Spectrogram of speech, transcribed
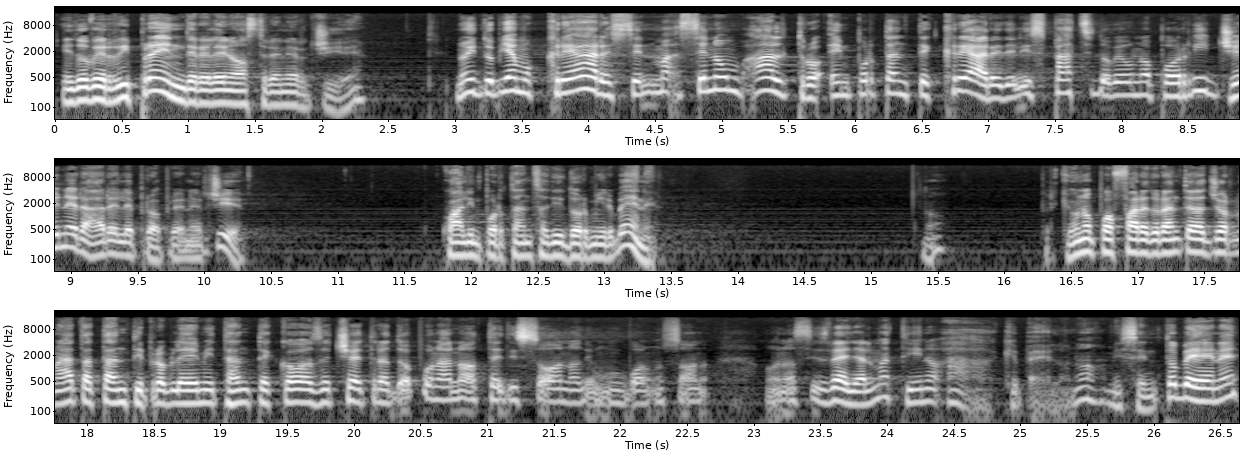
e dover riprendere le nostre energie, noi dobbiamo creare, se, ma, se non altro è importante creare degli spazi dove uno può rigenerare le proprie energie. Qual l'importanza di dormire bene? No? Perché uno può fare durante la giornata tanti problemi, tante cose, eccetera. Dopo una notte di sonno, di un buon sonno, uno si sveglia al mattino, ah, che bello, no? Mi sento bene,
